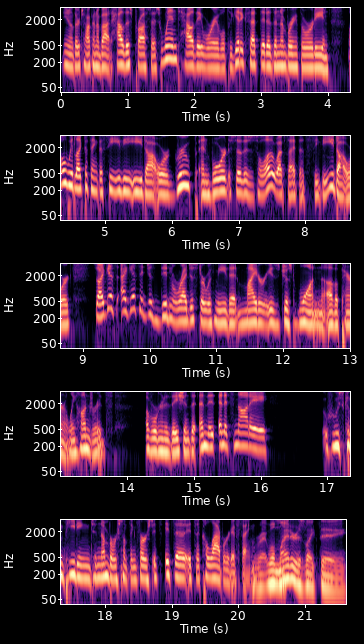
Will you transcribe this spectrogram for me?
you know they're talking about how this process went, how they were able to get accepted as a numbering authority, and oh, we'd like to thank the CVE.org group and board. So there's this whole other website that's CVE.org. So I guess I guess it just didn't register with me that MITRE is just one of apparently hundreds of organizations, and it, and it's not a who's competing to number something first. It's it's a it's a collaborative thing. Right. Well, MITRE is like the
